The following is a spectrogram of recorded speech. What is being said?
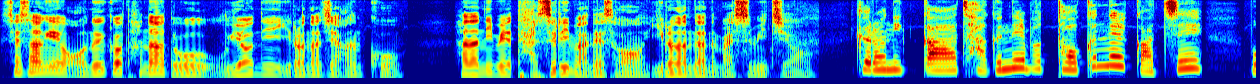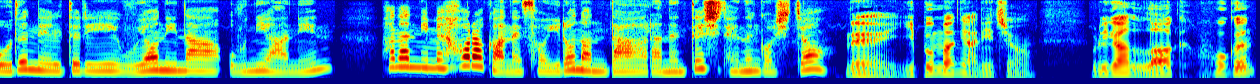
세상의 어느 것 하나도 우연히 일어나지 않고 하나님의 다스림 안에서 일어난다는 말씀이지요. 그러니까 작은 일부터 큰 일까지 모든 일들이 우연이나 운이 아닌 하나님의 허락 안에서 일어난다라는 뜻이 되는 것이죠. 네, 이뿐만이 아니죠. 우리가 luck 혹은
